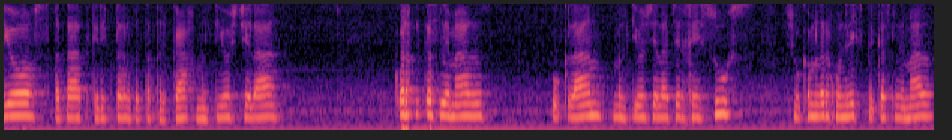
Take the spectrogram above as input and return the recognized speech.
Dios, Katat, Krikta, Lpeta, Krikah, Maltios, Chela, Korkikas, Lemal, Uklam, Maltios, Chela, Cher, Jesús, Shukam, Lerjunelix, Pekas, Lemal,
